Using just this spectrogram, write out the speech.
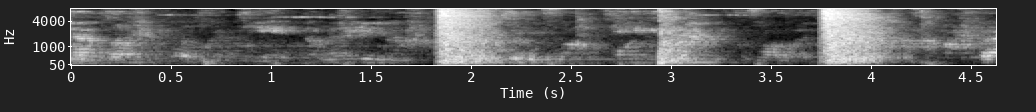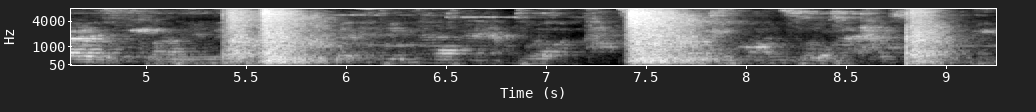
else, you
